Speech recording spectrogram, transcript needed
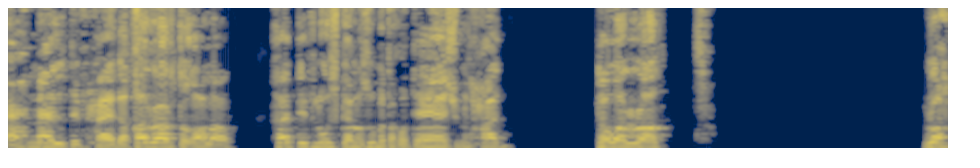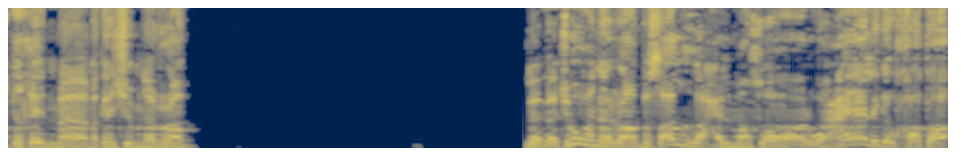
أهملت في حاجة قررت غلط خدت فلوس كان المفروض ما تاخدهاش من حد تورطت رحت خدمة ما كانش من الرب. لما تشوف إن الرب صلح المسار وعالج الخطأ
